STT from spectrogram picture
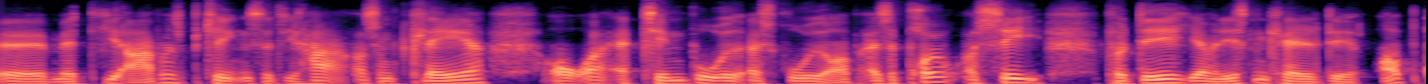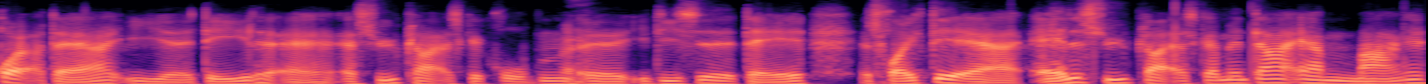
øh, med de arbejdsbetingelser, de har, og som klager over, at tempoet er skruet op. Altså prøv at se på det, jeg vil næsten kalde det oprør, der er i øh, dele af, af sygeplejerskegruppen øh, i disse dage. Jeg tror ikke, det er alle sygeplejersker, men der er mange,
